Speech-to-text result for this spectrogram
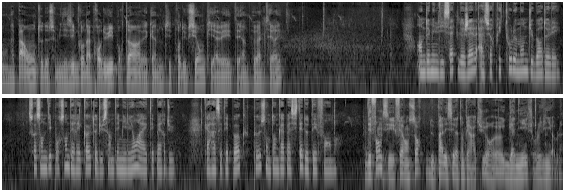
On n'a pas honte de ce millésime qu'on a produit pourtant avec un outil de production qui avait été un peu altéré. En 2017, le gel a surpris tout le monde du Bordelais. 70% des récoltes du Saint-Émilion a été perdu, car à cette époque, peu sont en capacité de défendre. Défendre, c'est faire en sorte de ne pas laisser la température euh, gagner sur le vignoble.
